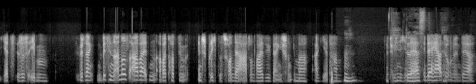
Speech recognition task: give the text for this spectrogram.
Jetzt ist es eben, ich würde sagen, ein bisschen anderes Arbeiten, aber trotzdem entspricht es schon der Art und Weise, wie wir eigentlich schon immer agiert haben. Mhm. Natürlich nicht in der, hast, in der, Härte äh, und in der,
